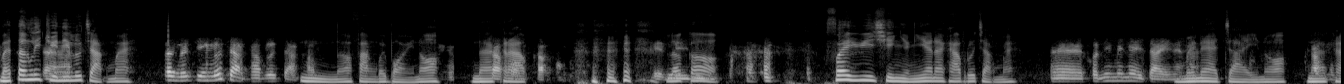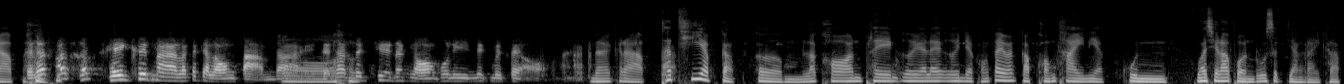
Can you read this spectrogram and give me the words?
แหม เติ้งลี่จวินนี่รู้จักไหมแต่จริงๆรู้จักครับรู้จักอืครับมเนาะฟังบ่อยๆเนาะนะครับผมครับผมเห็นแล้วก็มีเฟยวีชิงอย่างเงี้ยนะครับ รู้จักไหมเออคนนี้ไม่แน่ใจนะไม่แน่ใจเนาะนะครับ แต่ถ้าถ้าถ้าเพลงขึ้นมาเราก็จะร้องตามได้อ๋อแต่ถ้านึกชื่อนักร้องพวกนี้นึกไม่ค่อยออกนะฮะนะครับ ถ้าเทียบกับเอ่มละครเพลงเอ่ยอะไรเอ่ยเนี่ยของไต้หวันกับของไทยเนี่ย คุณวชิรพลรู้สึกอย่างไรครับ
